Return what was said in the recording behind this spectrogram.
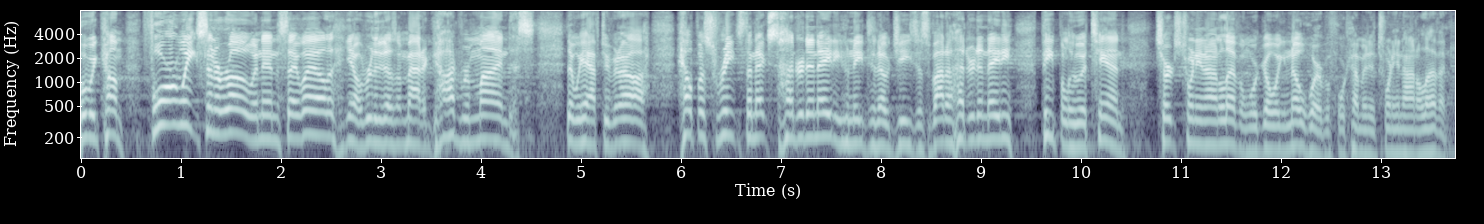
when we come four weeks in a row and then say, well, you know, it really doesn't matter. God, remind us that we have to uh, help us reach the next 180 who need to know Jesus. About 180 people who attend Church 2911. We're going nowhere before coming to 2911.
